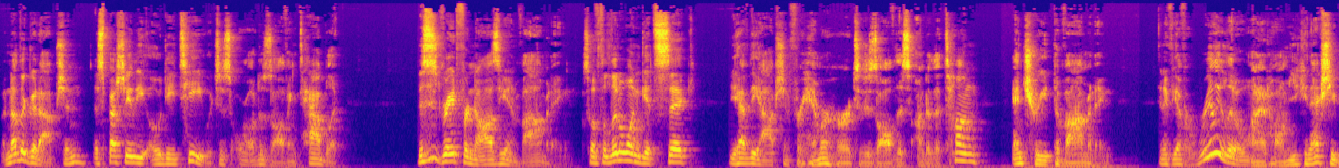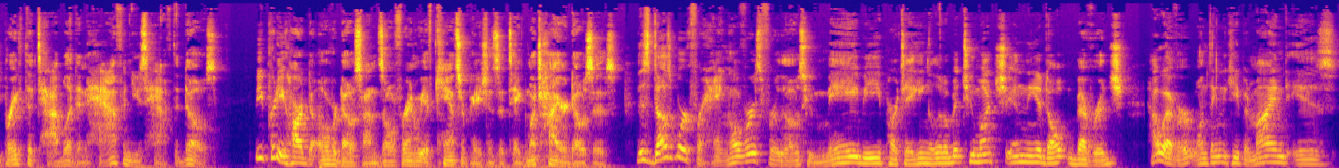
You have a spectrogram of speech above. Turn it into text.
another good option, especially the ODT, which is oral dissolving tablet. This is great for nausea and vomiting. So, if the little one gets sick, you have the option for him or her to dissolve this under the tongue and treat the vomiting. And if you have a really little one at home, you can actually break the tablet in half and use half the dose. It'd be pretty hard to overdose on Zofran. We have cancer patients that take much higher doses. This does work for hangovers for those who may be partaking a little bit too much in the adult beverage. However, one thing to keep in mind is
